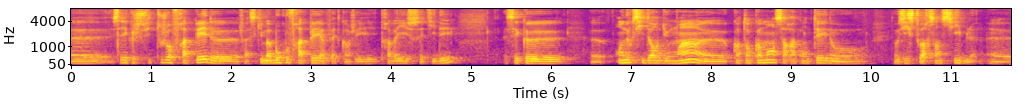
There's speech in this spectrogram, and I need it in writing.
C'est-à-dire que je suis toujours frappé de. Enfin, ce qui m'a beaucoup frappé en fait quand j'ai travaillé sur cette idée, c'est que euh, en Occident du moins, euh, quand on commence à raconter nos, histoires sensibles euh,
